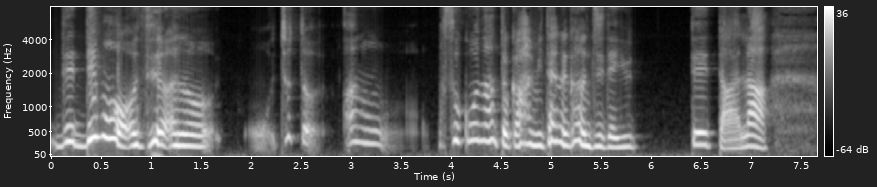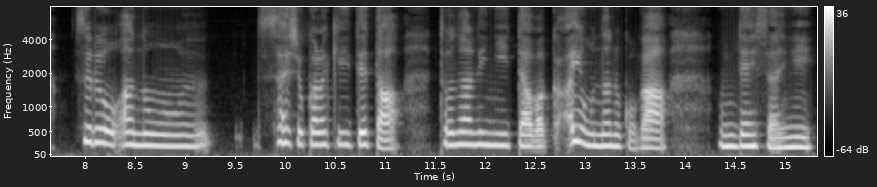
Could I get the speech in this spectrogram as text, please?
で、でも、あの、ちょっと、あの、そこなんとか、みたいな感じで言ってたら、それを、あの、最初から聞いてた、隣にいた若い女の子が、運転手さんに、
